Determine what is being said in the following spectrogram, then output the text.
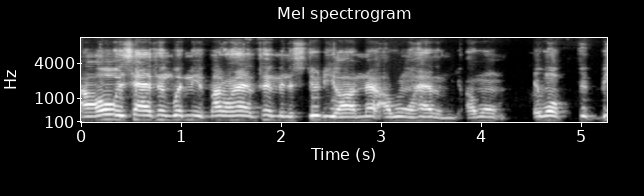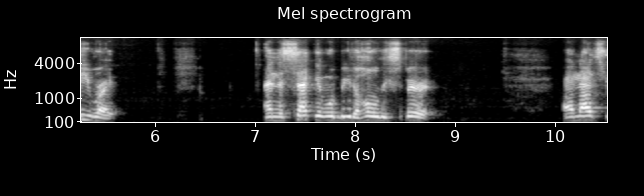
I always have him with me. If I don't have him in the studio, I ne- I won't have him. I won't. It won't be right. And the second will be the Holy Spirit, and that's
